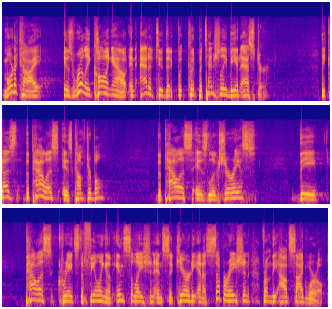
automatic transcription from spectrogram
Mordecai is really calling out an attitude that could potentially be an Esther because the palace is comfortable, the palace is luxurious, the palace creates the feeling of insulation and security and a separation from the outside world.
